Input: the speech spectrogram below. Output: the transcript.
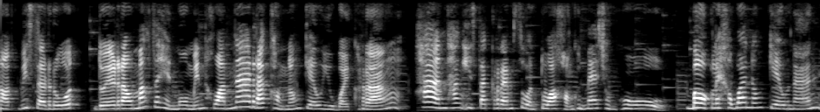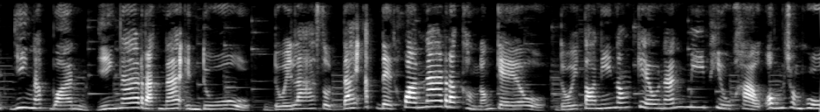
น็อตวิสรุตโดยเรามักจะเห็น moment ความน่ารักของน้องเกลอยู่บ่อยครั้ง ผ่านทางอินสตาแกรมส่วนตัวของคุณแม่ชมพู่บอกเลยค่ะว่าน้องเกลนั้น ยิ่งนับวัน ยิ่งน่ารักน่าเอ็นดู โดยล่าสุดได้อัปเดตความน่ารักของน้องเกล โดยตอนนี้น้องเกลนั้นมีผิวขาวอมชมพู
